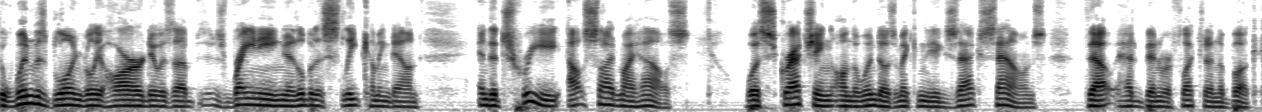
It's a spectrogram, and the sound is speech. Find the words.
the wind was blowing really hard it was a it was raining a little bit of sleet coming down and the tree outside my house was scratching on the windows, making the exact sounds that had been reflected in the book.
